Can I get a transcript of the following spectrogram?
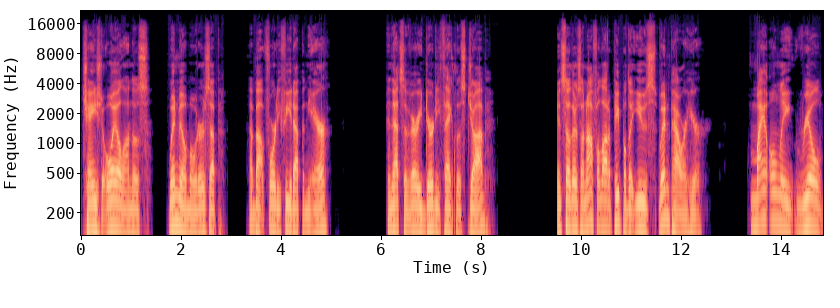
changed oil on those windmill motors up about 40 feet up in the air. And that's a very dirty, thankless job. And so there's an awful lot of people that use wind power here. My only real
